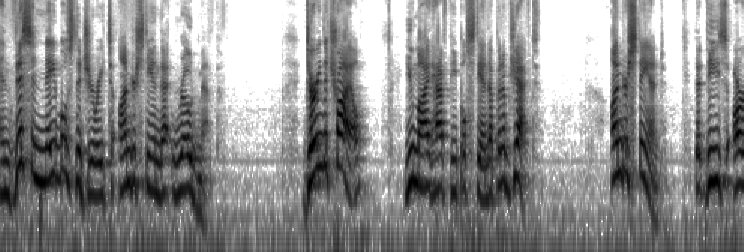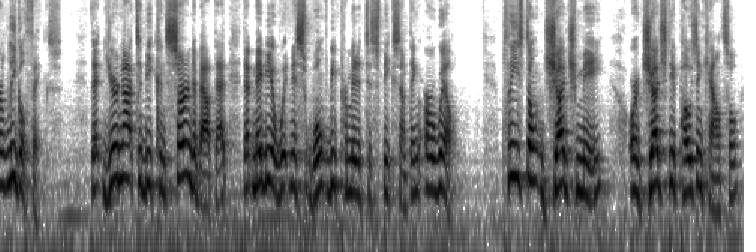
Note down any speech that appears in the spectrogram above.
And this enables the jury to understand that roadmap. During the trial, you might have people stand up and object. Understand that these are legal things, that you're not to be concerned about that, that maybe a witness won't be permitted to speak something or will. Please don't judge me or judge the opposing counsel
